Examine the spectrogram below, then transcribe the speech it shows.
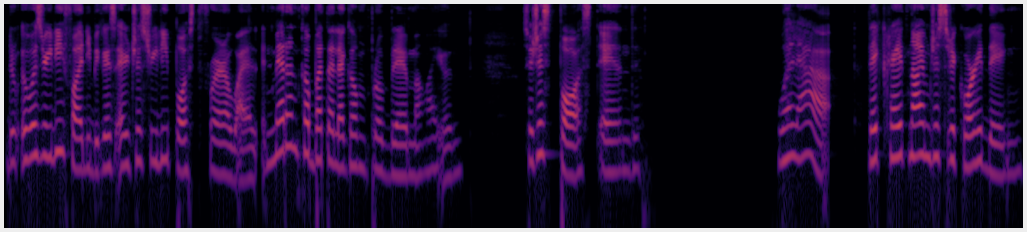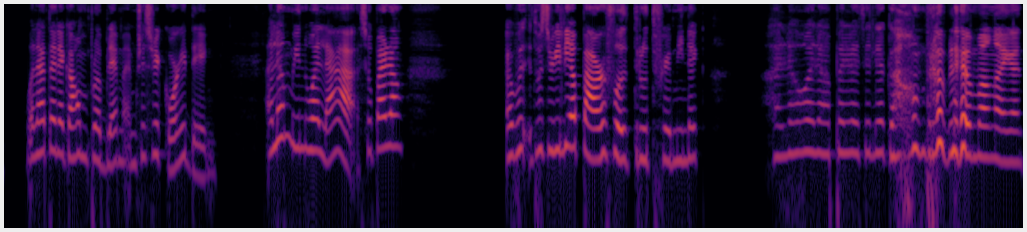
it was really funny because I just really paused for a while. And meron ka ba talagang problema ngayon? So I just paused and wala. Like right now, I'm just recording. Wala talaga akong problema. I'm just recording. Alam mo yun, wala. So parang, w- it was really a powerful truth for me. Like, hala, wala pala talaga akong problema ngayon.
